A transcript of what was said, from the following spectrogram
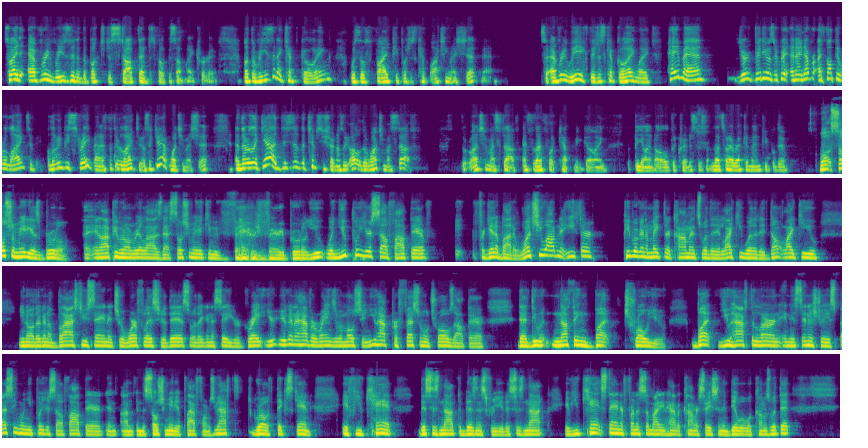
So I had every reason in the book to just stop that and just focus on my career. But the reason I kept going was those five people just kept watching my shit, man. So every week they just kept going like, "Hey man, your videos are great." And I never, I thought they were lying to me. Let me be straight, man. I thought they were lying to me. I was like, "Yeah, I'm watching my shit," and they were like, "Yeah, these are the tips you showed." And I was like, "Oh, they're watching my stuff. They're watching my stuff," and so that's what kept me going beyond all of the criticism. That's what I recommend people do. Well, social media is brutal. And a lot of people don't realize that social media can be very, very brutal. You when you put yourself out there, eh, forget about it. Once you out in the ether, people are going to make their comments whether they like you, whether they don't like you you know they're going to blast you saying that you're worthless you're this or they're going to say you're great you're, you're going to have a range of emotion you have professional trolls out there that do nothing but troll you but you have to learn in this industry especially when you put yourself out there in on, in the social media platforms you have to grow thick skin. If you can't this is not the business for you. This is not if you can't stand in front of somebody and have a conversation and deal with what comes with it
